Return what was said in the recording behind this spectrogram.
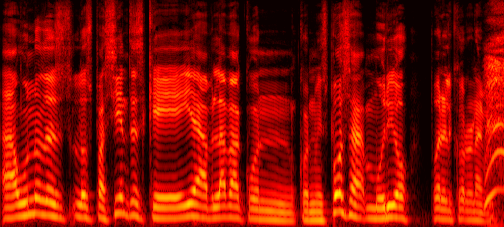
a uno de los pacientes que ella hablaba con, con mi esposa, murió por el coronavirus.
